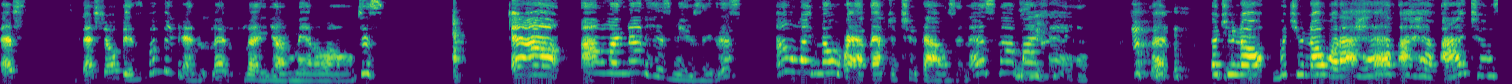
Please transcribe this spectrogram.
That's that's your business. But let let let young man alone. Just and I don't, I don't like none of his music. That's, I don't like no rap after 2000. That's not my thing. But, but you know, but you know what I have? I have iTunes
